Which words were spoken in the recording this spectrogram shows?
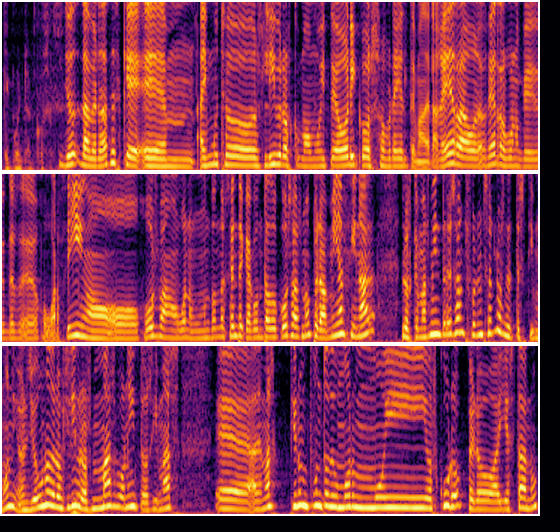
que cuentan cosas. Yo, la verdad es que em, hay muchos libros como muy teóricos sobre el tema de la guerra o las guerras, bueno, que desde Howard Zinn o, o Hobsbawm, o bueno, un montón de gente que ha contado cosas, ¿no? Pero a mí al final los que más me interesan suelen ser los de testimonios. Yo uno de los libros más bonitos y más... eh, además tiene un punto de humor muy oscuro, pero ahí está, ¿no?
